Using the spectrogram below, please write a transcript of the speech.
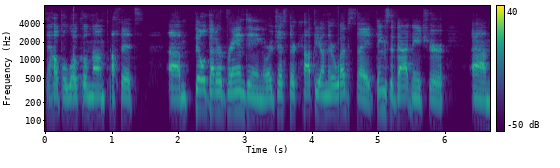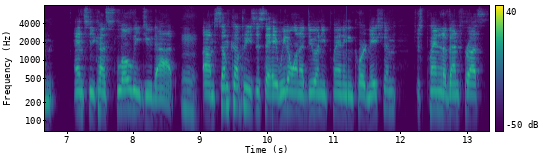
to help a local nonprofit um, build better branding or adjust their copy on their website, things of that nature. Um, and so you kind of slowly do that. Mm. Um, some companies just say, hey, we don't want to do any planning and coordination. Just plan an event for us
